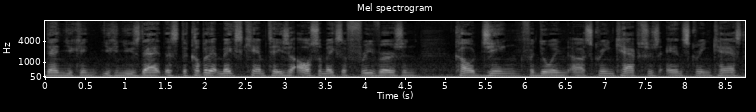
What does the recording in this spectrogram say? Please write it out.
then you can you can use that. This, the company that makes Camtasia also makes a free version called Jing for doing uh, screen captures and screencast,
